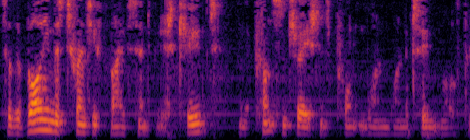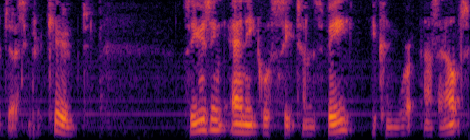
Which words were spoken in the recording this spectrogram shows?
So the volume is 25 centimeters cubed and the concentration is 0.112 moles per decimeter cubed. So using n equals c times v, you can work that out,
